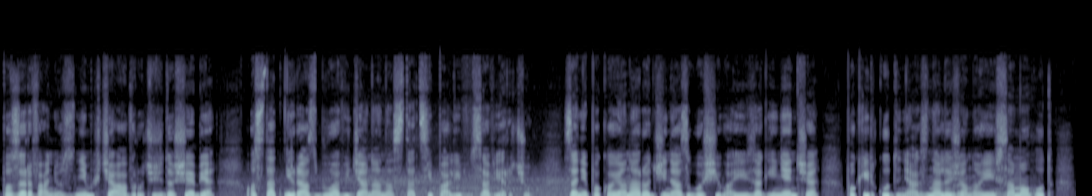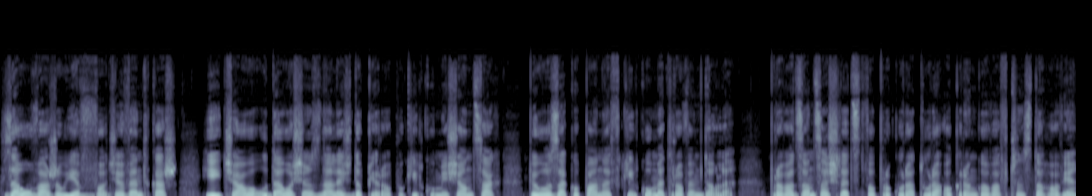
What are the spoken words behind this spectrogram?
Po zerwaniu z nim chciała wrócić do siebie. Ostatni raz była widziana na stacji paliw w Zawierciu. Zaniepokojona rodzina zgłosiła jej zaginięcie. Po kilku dniach znaleziono jej samochód. Zauważył je w wodzie wędkarz. Jej ciało udało się znaleźć dopiero po kilku miesiącach. Było zakopane w kilkumetrowym dole. Prowadząca śledztwo prokuratura okręgowa w Częstochowie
